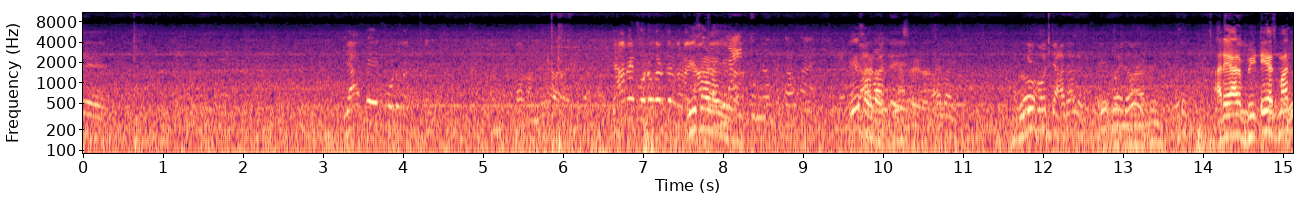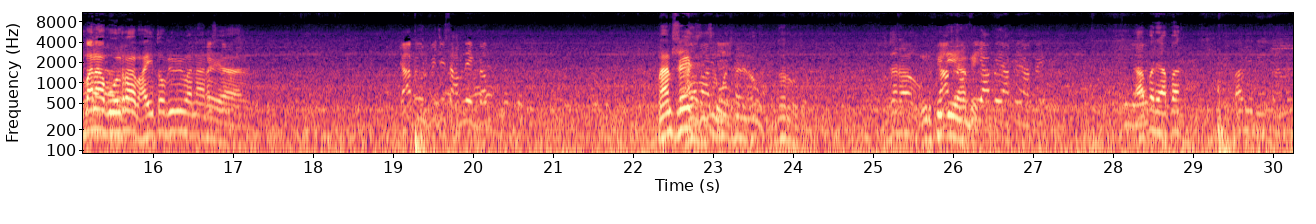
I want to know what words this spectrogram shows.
करते हैं। यहाँ पे एक फ़ोटो यहाँ पे एक फ़ोटो करते हैं। ये side है। तुम लोग बताओ कहाँ ये साइड है ये साइड है बहुत ज़्यादा लगती है। अरे यार बीटीएस मत बना बोल रहा है भाई तो अभी भी बना रहे यार। यहाँ पे उर्फी जी सामने एकदम। मैम स्ट्रेट उधर हो जाओ उधर आओ। उर्फी जी यहाँ पे यहाँ पे। यहाँ पे यहाँ पे यहाँ पर। यहाँ पर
